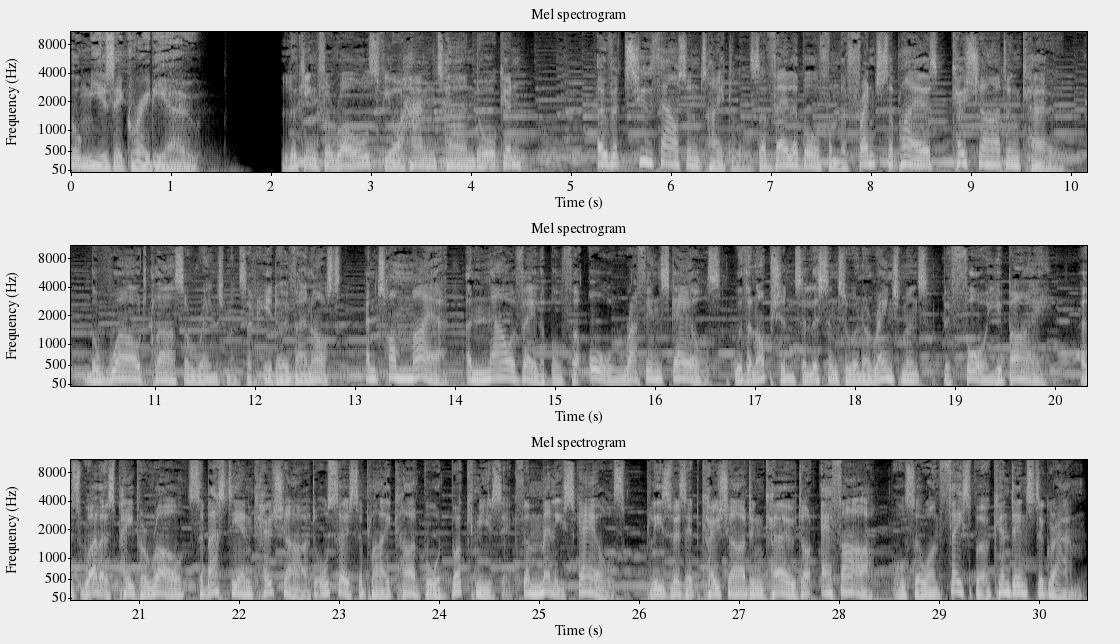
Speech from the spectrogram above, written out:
Music Radio. Looking for rolls for your hand-turned organ? Over 2,000 titles available from the French suppliers Cochard & Co. The world-class arrangements of Hiddo van Ost and Tom Meyer are now available for all Raffin scales, with an option to listen to an arrangement before you buy. As well as paper roll, Sebastien Cochard also supply cardboard book music for many scales. Please visit cochardandco.fr, also on Facebook and Instagram.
